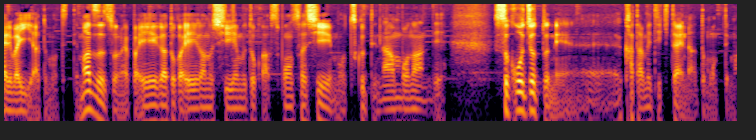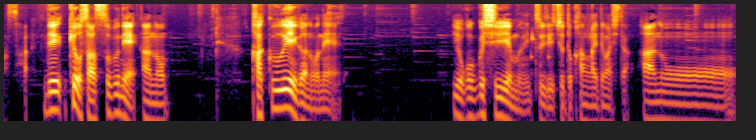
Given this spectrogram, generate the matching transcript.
えればいいやと思ってて。まずそのやっぱ映画とか映画の CM とかスポンサー CM を作ってなんぼなんでそこをちょっとね固めていきたいなと思ってます。はい、で今日早速ねあの架空映画のね予告 CM についてちょっと考えてました。あの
